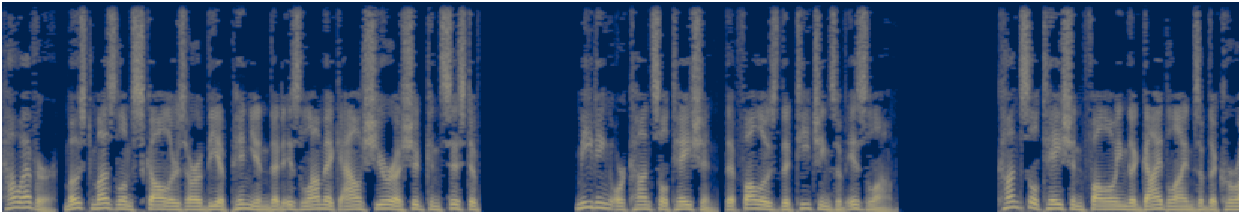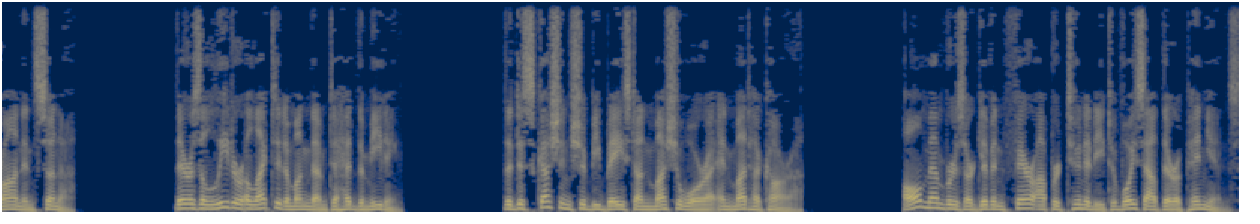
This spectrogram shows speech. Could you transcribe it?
However, most Muslim scholars are of the opinion that Islamic al-shura should consist of meeting or consultation, that follows the teachings of Islam. Consultation following the guidelines of the Quran and Sunnah. There is a leader elected among them to head the meeting. The discussion should be based on mushawara and mudhakara. All members are given fair opportunity to voice out their opinions.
